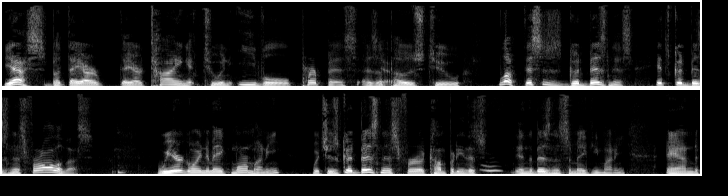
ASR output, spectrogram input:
Yes, but they are they are tying it to an evil purpose as Yeah. opposed to look, this is good business. It's good business for all of us. We are going to make more money, which is good business for a company that's in the business of making money, and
